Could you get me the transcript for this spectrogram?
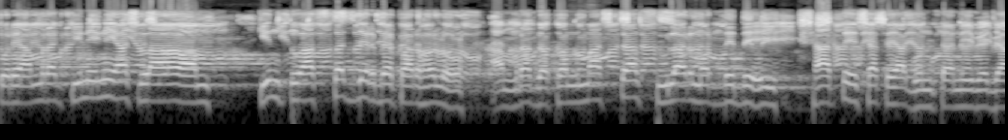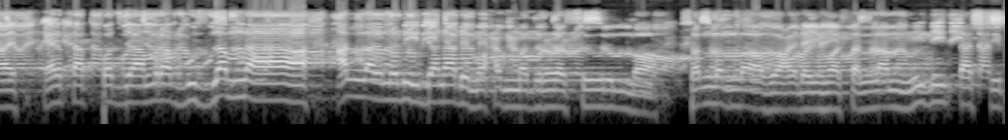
করে আমরা কিনে নিয়ে আসলাম। কিন্তু আশ্চর্যের ব্যাপার হলো, আমরা যখন মাছটা চুলার মধ্যে দেই, সাথে সাথে আগুনটা নিভে যায়। এর তাৎপর্য আমরা বুঝলাম না। আল্লাহর নবী জানাবে মোহাম্মদ রসুল্লাহ সাল্লাল্লাহু নিজেই তাশরিফ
